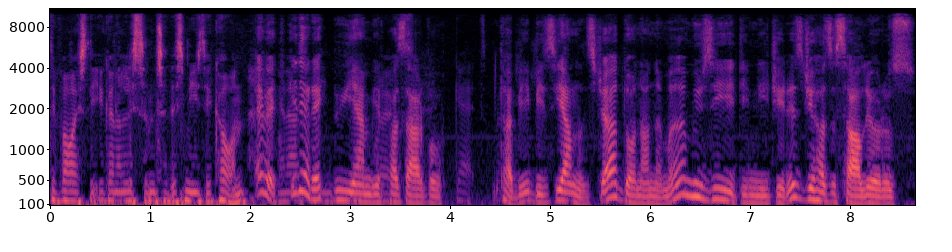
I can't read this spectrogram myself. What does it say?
device that you're going to listen to this music on. Evet, giderek büyüyen bir pazar bu. Tabii biz yalnızca donanımı, müziği dinleyeceğiniz cihazı sağlıyoruz.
